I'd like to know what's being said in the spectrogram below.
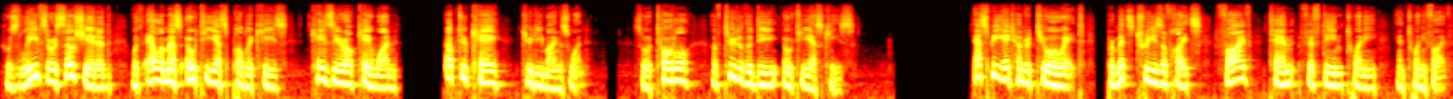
whose leaves are associated with LMS OTS public keys k0, k1, up to k 2d minus 1. So a total of 2 to the d OTS keys. SP 800-208 permits trees of heights 5, 10, 15, 20, and 25.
